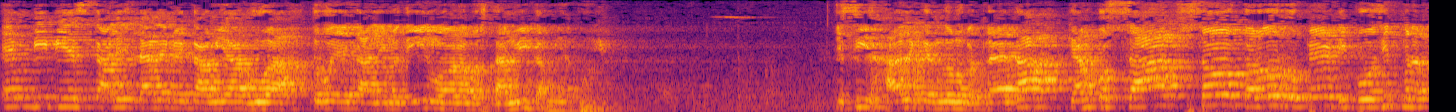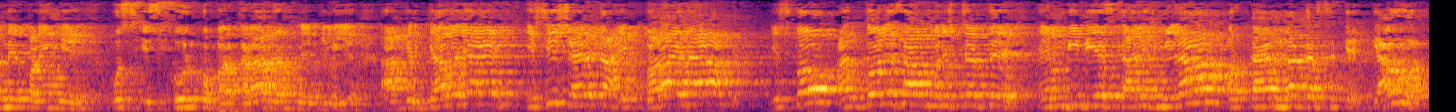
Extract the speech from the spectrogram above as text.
M B B S college لانے میں کامیاب ہوا، تو وہ ایک عالم دین مولانا بستان بھی کامیاب ہوئے۔ اسی حال کے اندر بتلایا تھا کہ ہم کو سات سو کروڑ روپے ڈپوزٹ میں رکھنے پڑیں گے اس اسکول کو برقرار رکھنے کے لیے۔ آخر کیا وجہ ہے؟ اسی شہر کا ایک بڑا ادارہ، جس کو انتولے صاحب منسٹر تھے M B B S college ملا اور قائم نہ کر سکے۔ کیا ہوا؟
